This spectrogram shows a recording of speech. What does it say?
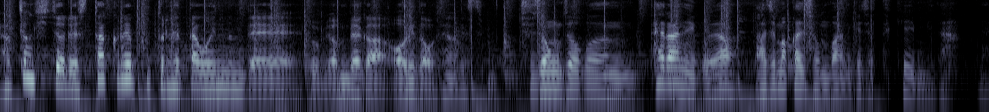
학창 시절에 스타크래프트를 했다고 했는데 좀 연배가 어리다고 생각했습니다. 주종족은 테란이고요. 마지막까지 존버하는 게 제 특기입니다. 네.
